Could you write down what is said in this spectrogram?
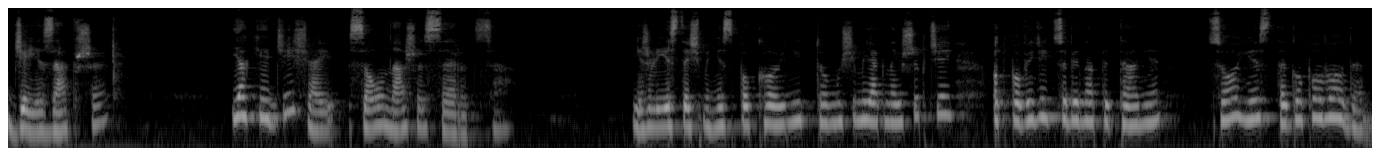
dzieje zawsze? Jakie dzisiaj są nasze serca? Jeżeli jesteśmy niespokojni, to musimy jak najszybciej odpowiedzieć sobie na pytanie, co jest tego powodem.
